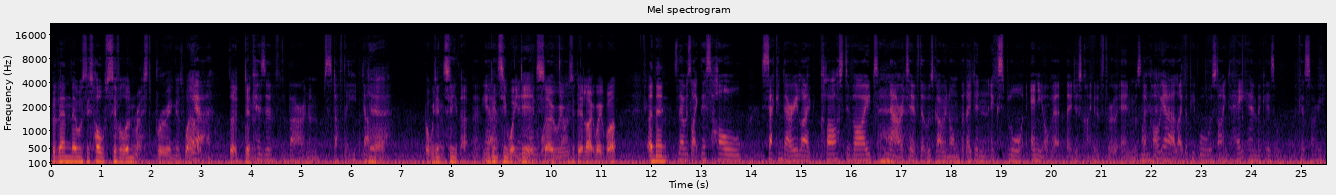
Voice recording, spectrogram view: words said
But then there was this whole civil unrest brewing as well. yeah, That didn't. because of the Baron and stuff that he'd done. Yeah. But we didn't see that. But, we didn't see what he didn't know did, what so it was a bit like, wait, what? And then So there was like this whole secondary like class divide narrative that was going on, but they didn't explore any of it. They just kind of threw it in and was like, "Oh yeah, like the people were starting to hate him because because sorry,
